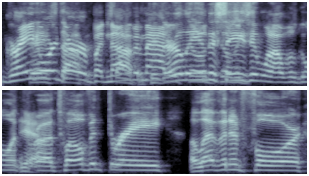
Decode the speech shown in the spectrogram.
Great order, but none of it, it matters. Early in the season, the... when I was going yeah. uh, 12 and 3, 11 and 4,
